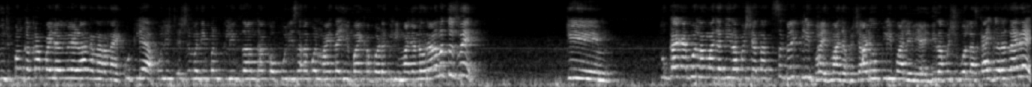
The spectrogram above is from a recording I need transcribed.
तुझी पंख कापायला वेळ लागणार नाही. कुठल्या पोलीस स्टेशनमध्ये पण क्लिप जाऊन दाखव. पोलिसाला पण माहीत आहे ही बायका पडकली माझ्या नवऱ्याला म्हणतोस वे की तू काय काय बोला माझ्या दिरापाशी? आता सगळे क्लिप आहेत माझ्यापाशी. ऑडिओ क्लिप आलेली आहे. दिरापाशी बोललास काय गरज आहे रे?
